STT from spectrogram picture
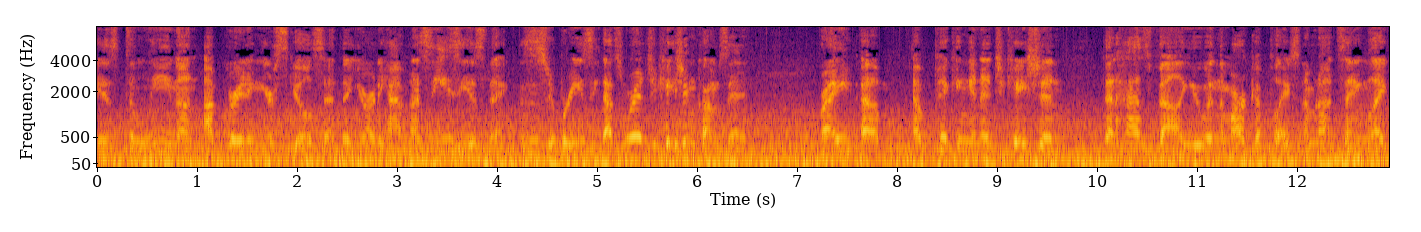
is to lean on upgrading your skill set that you already have. That's the easiest thing. This is super easy. That's where education comes in, right? Um, picking an education that has value in the marketplace. And I'm not saying like,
